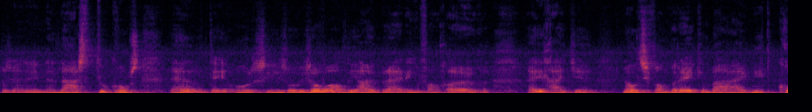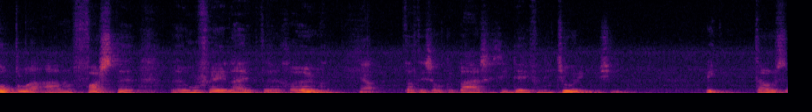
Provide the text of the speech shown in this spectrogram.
we zijn in de naaste toekomst, hè, tegenwoordig zie je sowieso al die uitbreidingen van geheugen. Je gaat je notie van berekenbaarheid niet koppelen aan een vaste uh, hoeveelheid uh, geheugen. Ja. Dat is ook het basisidee van die Turing-machine. Trouwens,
